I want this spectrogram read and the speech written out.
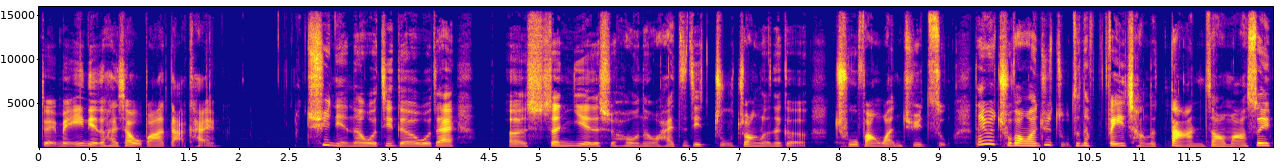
对，每一年都还是要我帮他打开。去年呢，我记得我在。呃，深夜的时候呢，我还自己组装了那个厨房玩具组，但因为厨房玩具组真的非常的大，你知道吗？所以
